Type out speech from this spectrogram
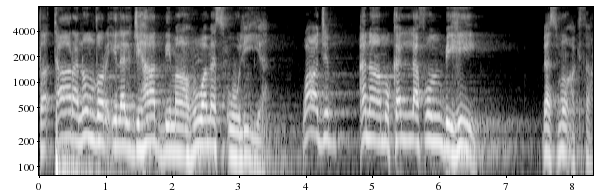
تارة ننظر إلى الجهاد بما هو مسؤولية. واجب أنا مكلف به بس مو أكثر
